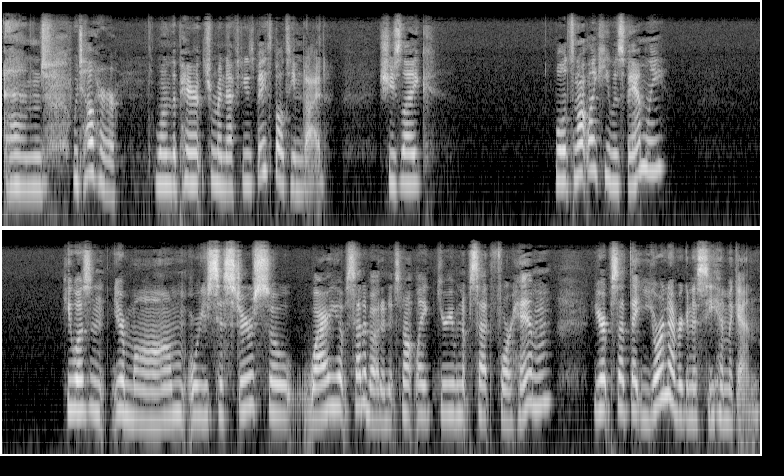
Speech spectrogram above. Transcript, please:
And we tell her one of the parents from my nephew's baseball team died. She's like, Well, it's not like he was family. He wasn't your mom or your sister, so why are you upset about it? It's not like you're even upset for him. You're upset that you're never going to see him again.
